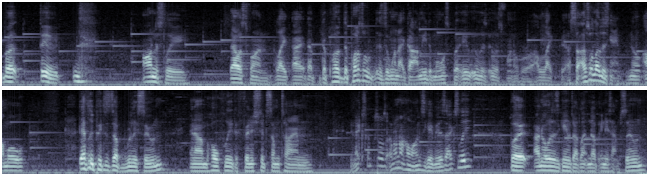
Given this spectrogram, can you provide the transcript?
But dude, honestly, that was fun. Like I, the, the, the puzzle is the one that got me the most, but it, it was it was fun overall. I like it. I also love this game. You know, I'm gonna definitely pick this up really soon, and I'm hopefully to finish it sometime. The next episodes. I don't know how long this game is actually, but I know this game's not letting up anytime soon.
